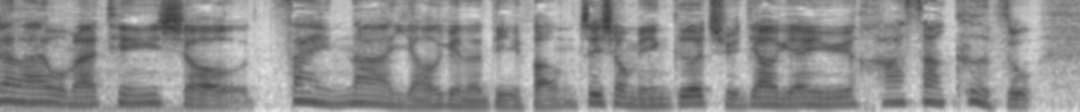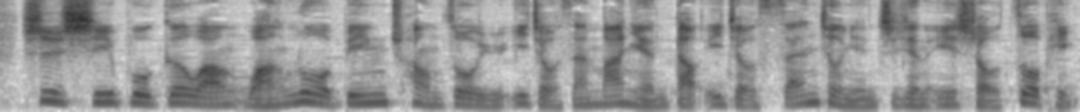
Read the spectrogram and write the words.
接下来，我们来听一首《在那遥远的地方》。这首民歌曲调源于哈萨克族，是西部歌王王洛宾创作于1938年到1939年之间的一首作品。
